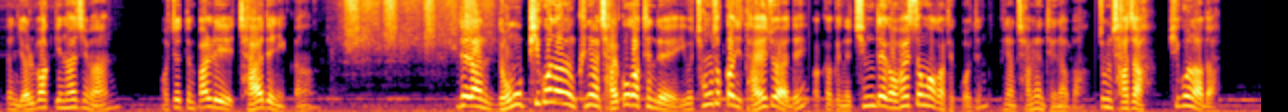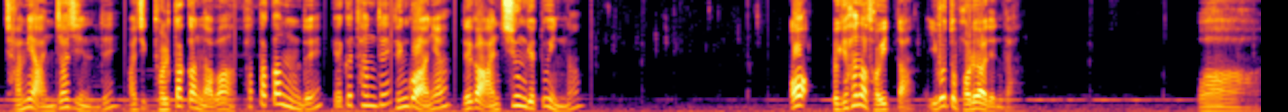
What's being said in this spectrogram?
일단 열받긴 하지만, 어쨌든 빨리 자야 되니까. 근데 난 너무 피곤하면 그냥 잘 것 같은데, 이거 청소까지 다 해줘야 돼? 아까 근데 침대가 활성화가 됐거든? 그냥 자면 되나봐. 좀 자자. 피곤하다. 잠이 안 자지는데? 아직 덜 닦았나봐 다 닦았는데? 깨끗한데? 된 거 아니야? 내가 안 치운 게 또 있나? 어? 여기 하나 더 있다. 이것도 버려야 된다. 와.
